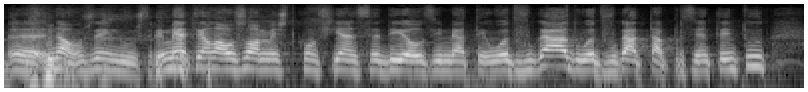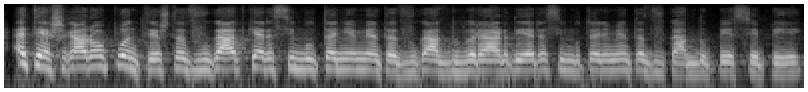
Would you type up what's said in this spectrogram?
Uh, não, os da indústria. Metem lá os homens de confiança deles e metem o advogado. O advogado está presente em tudo, até chegar ao ponto deste advogado, que era simultaneamente advogado do Berardi era simultaneamente advogado do PCP.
